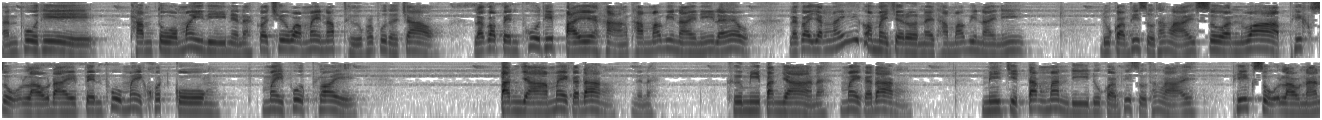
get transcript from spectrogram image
อันผู้ที่ทำตัวไม่ดีเนี่ยนะก็ชื่อว่าไม่นับถือพระพุทธเจ้า แล้วก็เป็นผู้ที่ไปห่างธรรมวินัยนี้แล้ว แล้วก็ยังไงก็ไม่เจริญในธรรมวินัยนี้ ดูก่อนภิกษุทั้งหลาย ส่วนว่าภิกษุเหล่าใดเป็นผู้ไม่คดโกง ไม่พูดพล่อย ปัญญาไม่กระด้างเนี่ยนะคือมีปัญญานะไม่กระด้าง มีจิตตั้งมั่นดีดูก่อนภิกษุทั้งหลาย ภิกษุเหล่านั้น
